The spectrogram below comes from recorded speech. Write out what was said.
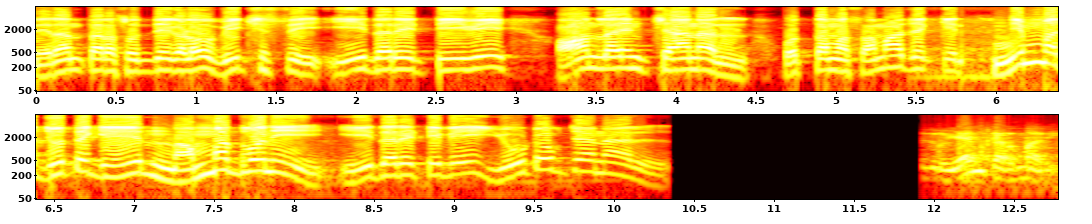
ನಿರಂತರ ಸುದ್ದಿಗಳು ವೀಕ್ಷಿಸಿ ಈದರೆ ಟಿವಿ ಆನ್ಲೈನ್ ಚಾನಲ್ ಉತ್ತಮ ಸಮಾಜಕ್ಕೆ ನಿಮ್ಮ ಜೊತೆಗೆ ನಮ್ಮ ಧ್ವನಿ, ಈದರೆ ಟಿವಿ ಯೂಟ್ಯೂಬ್ ಚಾನಲ್. ಏನ್ ಕರ್ಮ ರೀ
